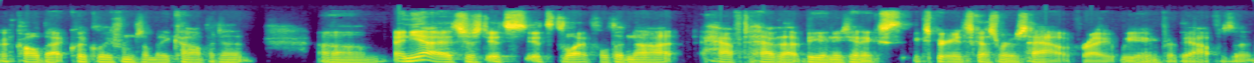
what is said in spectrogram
a call back quickly from somebody competent. Um, and yeah, it's just it's it's delightful to not have to have that be a Nutanix experience customers have. Right? We aim for the opposite.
